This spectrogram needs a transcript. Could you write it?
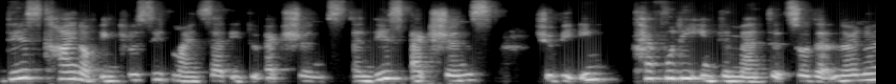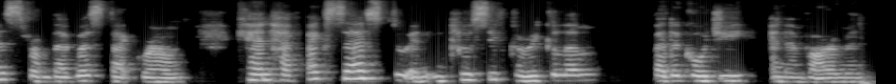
this kind of inclusive mindset into actions. And these actions should be carefully implemented so that learners from diverse backgrounds can have access to an inclusive curriculum, pedagogy, and environment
